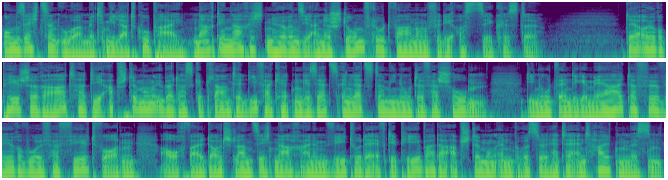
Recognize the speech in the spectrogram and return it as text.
Um 16 Uhr mit Milat Kupay. Nach den Nachrichten hören Sie eine Sturmflutwarnung für die Ostseeküste. Der Europäische Rat hat die Abstimmung über das geplante Lieferkettengesetz in letzter Minute verschoben. Die notwendige Mehrheit dafür wäre wohl verfehlt worden, auch weil Deutschland sich nach einem Veto der FDP bei der Abstimmung in Brüssel hätte enthalten müssen.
